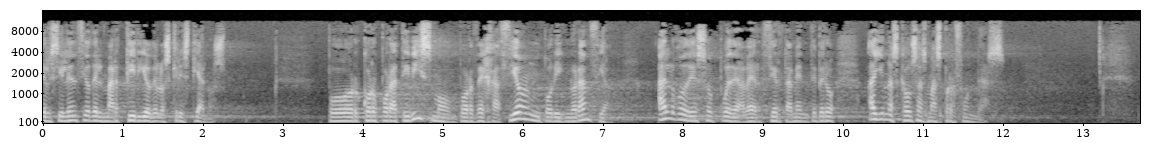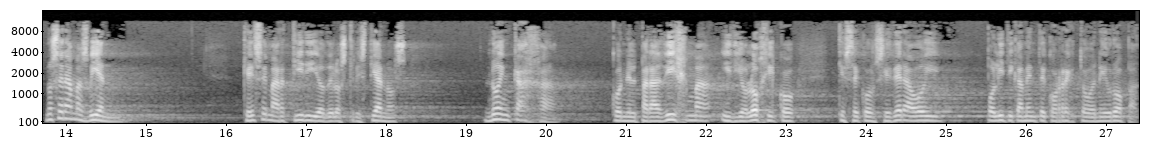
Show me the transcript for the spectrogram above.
del silencio del martirio de los cristianos. Por corporativismo, por dejación, por ignorancia. Algo de eso puede haber, ciertamente, pero hay unas causas más profundas. ¿No será más bien que ese martirio de los cristianos no encaja con el paradigma ideológico que se considera hoy políticamente correcto en Europa?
